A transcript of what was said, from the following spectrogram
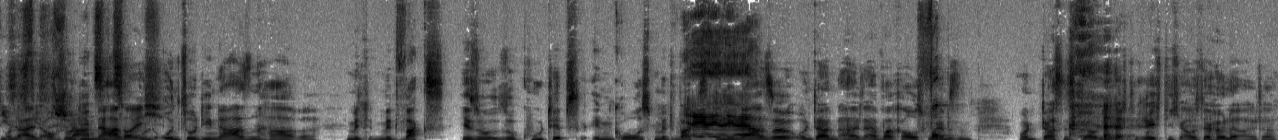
Dieses- und halt auch so die schwarze Nase Zeug. und, und so die Nasenhaare mit, mit Wachs, hier so, so Q-Tips in groß mit Wachs Ja, ja, ja, in die. Nase und dann halt einfach rausbremsen. Und das ist, glaube ich, echt richtig aus der Hölle, Alter.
